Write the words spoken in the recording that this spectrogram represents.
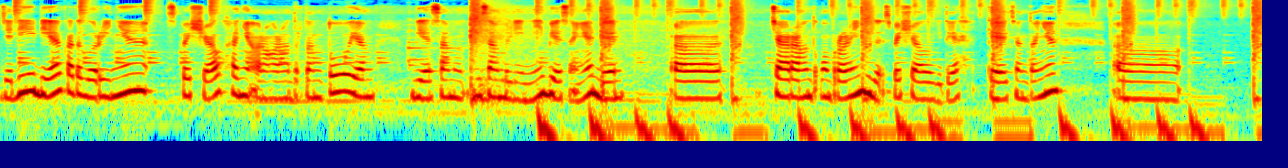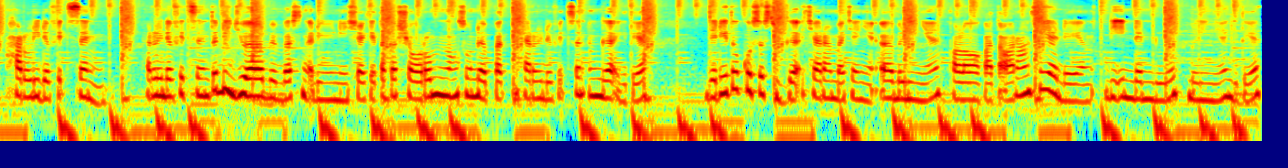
jadi dia kategorinya spesial hanya orang-orang tertentu yang biasa bisa membeli ini biasanya dan uh, cara untuk memperolehnya juga spesial gitu ya. Kayak contohnya uh, Harley Davidson. Harley Davidson itu dijual bebas nggak di Indonesia. Kita ke showroom langsung dapat Harley Davidson enggak gitu ya. Jadi itu khusus juga cara bacanya uh, belinya. Kalau kata orang sih ada yang di inden dulu belinya gitu ya.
